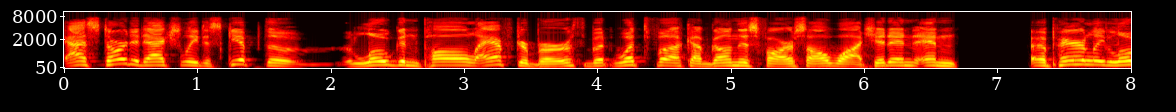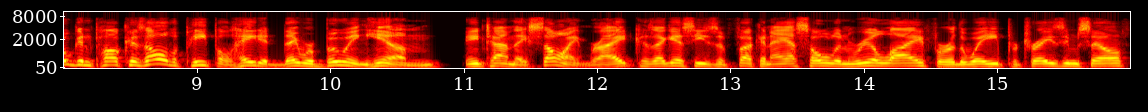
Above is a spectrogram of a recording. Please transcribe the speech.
I started actually to skip the Logan Paul Afterbirth, but what the fuck? I've gone this far, so I'll watch it. And and apparently Logan Paul, because all the people hated, they were booing him anytime they saw him, right? Because I guess he's a fucking asshole in real life or the way he portrays himself.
